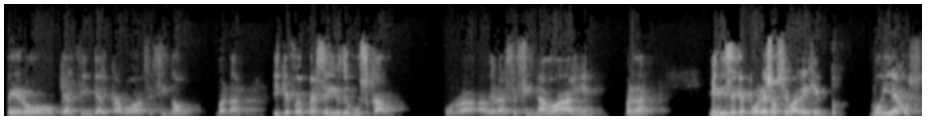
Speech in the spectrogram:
pero que al fin y al cabo asesinó, ¿verdad? Y que fue perseguido y buscado por haber asesinado a alguien, ¿verdad? Y dice que por eso se va de Egipto, muy lejos,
